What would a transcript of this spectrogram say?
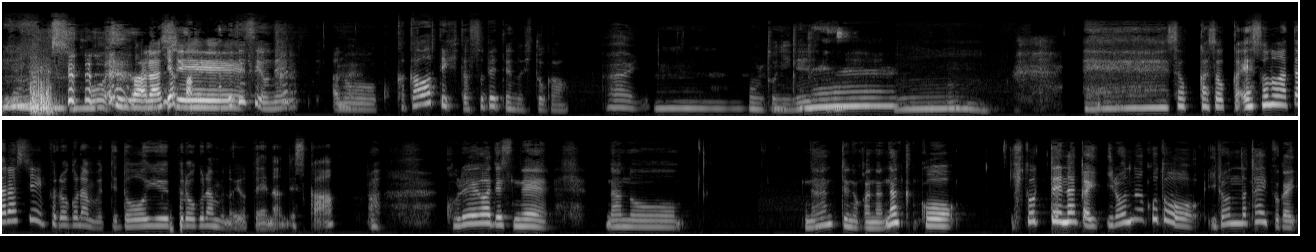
うんすごい。素晴らしい。ですよね。あの、関わってきたすべての人がはい、うん本当にね。ねうんえー、そっかそっか。え、その新しいプログラムってどういうプログラムの予定なんですか？これはですねあのなんていうのかな。なんかこう人ってなんかいろんなことをいろんなタイプがい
